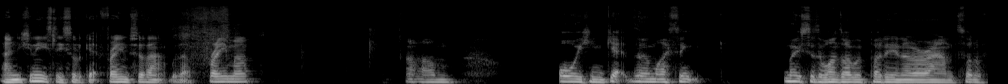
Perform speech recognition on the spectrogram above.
And you can easily sort of get frames for that with a framer. Um, or you can get them, I think most of the ones I would put in are around sort of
